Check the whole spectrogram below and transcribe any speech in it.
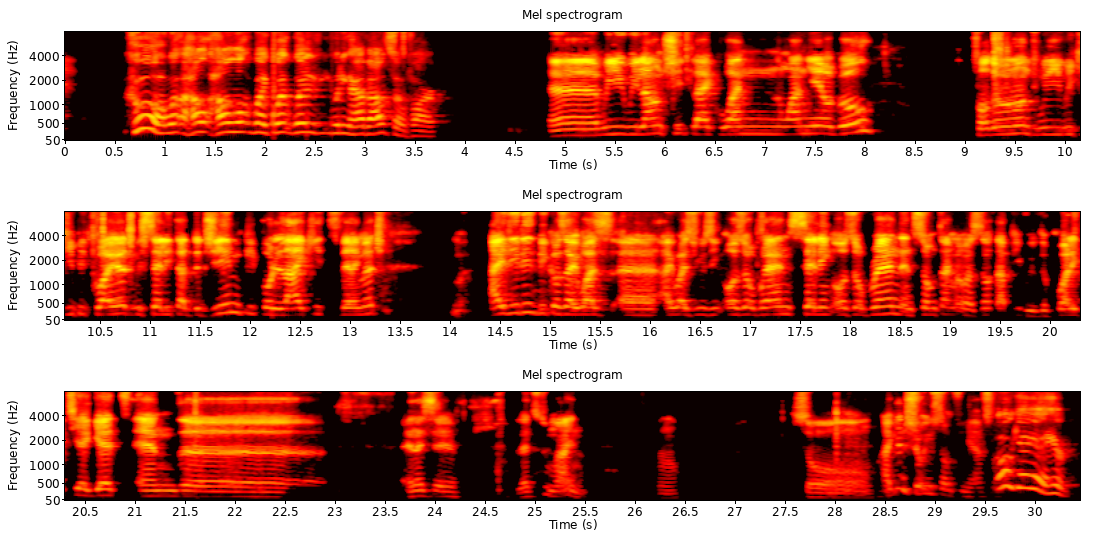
cool. How how long? Like, what what what do you have out so far? uh, we we launched it like one one year ago. For the moment, we, we keep it quiet. We sell it at the gym. People like it very much. I did it because I was uh, I was using other brands, selling other brand, and sometimes I was not happy with the quality I get, and uh, and I say, let's do mine. You know? So I can show you something else. Oh yeah yeah here.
